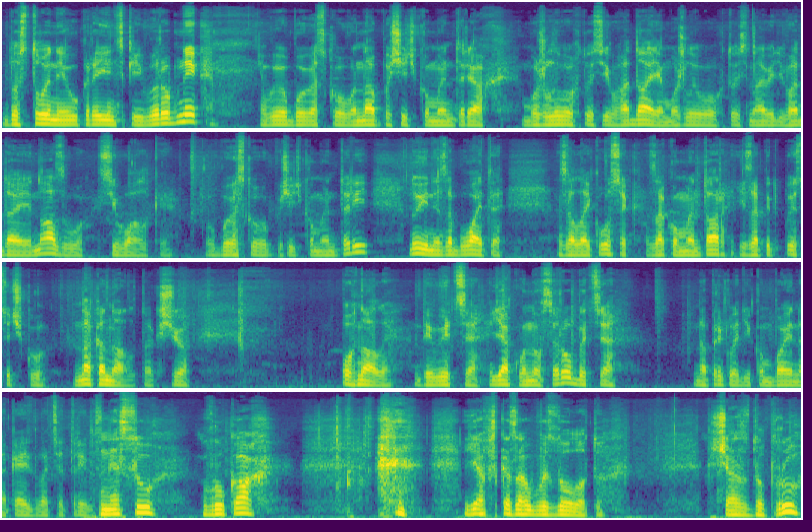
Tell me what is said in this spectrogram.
Достойний український виробник. Ви обов'язково напишіть в коментарях. Можливо, хтось і вгадає, можливо, хтось навіть вгадає назву сівалки. Обов'язково пишіть коментарі. Ну і не забувайте за лайкосик, за коментар і за підписочку на канал. Так що погнали дивитися, як воно все робиться. На прикладі комбайна Кейс 23. Несу в руках, я б сказав би золото. Зараз допру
